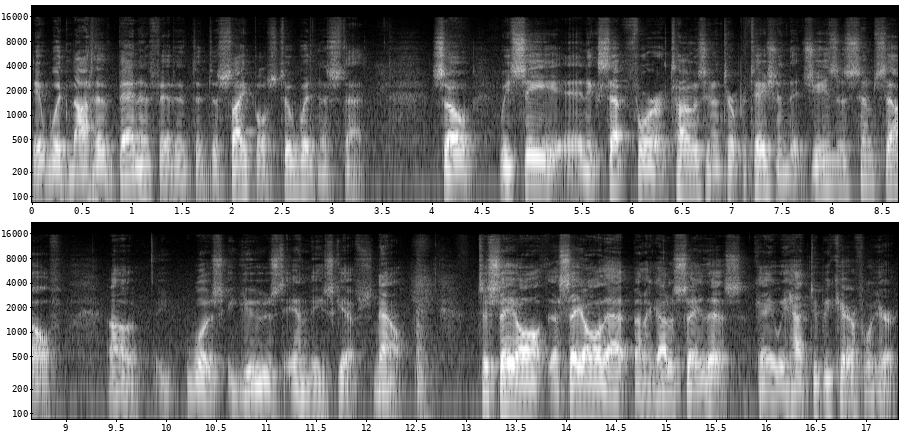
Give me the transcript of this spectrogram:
It would not have benefited the disciples to witness that. So we see, and except for tongues and interpretation, that Jesus himself uh, was used in these gifts. Now, to say all say all that, but I got to say this. Okay, we have to be careful here.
